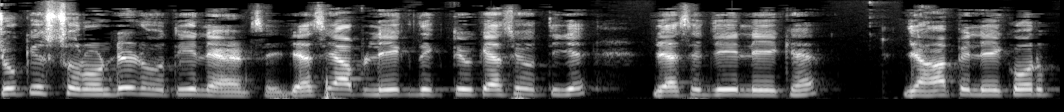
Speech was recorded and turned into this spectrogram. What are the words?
जो कि सराउंडेड होती है लैंड से। जैसे आप लेक देखते हो कैसे होती है? जैसे ये लेक है जहाँ पे लेक और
